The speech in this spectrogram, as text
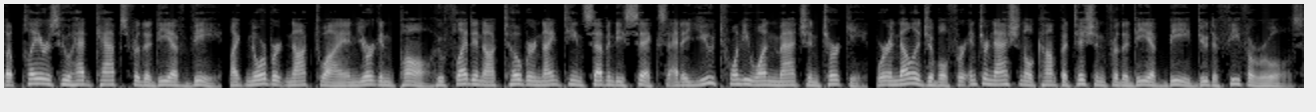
but players who had caps for the DFV, like Norbert Nachtweih and Jürgen Pahl who fled in October 1976 at a U-21 match in Turkey, were ineligible for international competition for the DFB due to FIFA rules.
